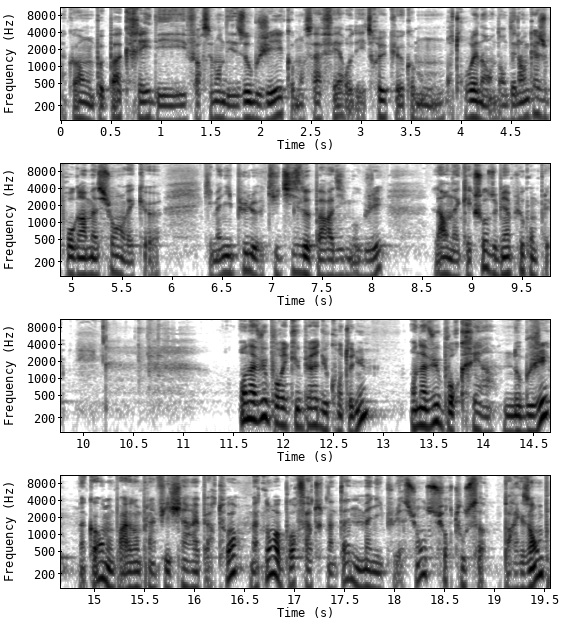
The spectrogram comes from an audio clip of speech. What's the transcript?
D'accord? On ne peut pas créer forcément des objets, commencer à faire des trucs euh, comme on retrouverait dans, des langages de programmation avec, euh, qui manipulent, qui utilisent le paradigme objet. Là, on a quelque chose de bien plus complet. On a vu pour récupérer du contenu, on a vu pour créer un objet, d'accord Donc par exemple un fichier, un répertoire. Maintenant, on va pouvoir faire tout un tas de manipulations sur tout ça. Par exemple,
